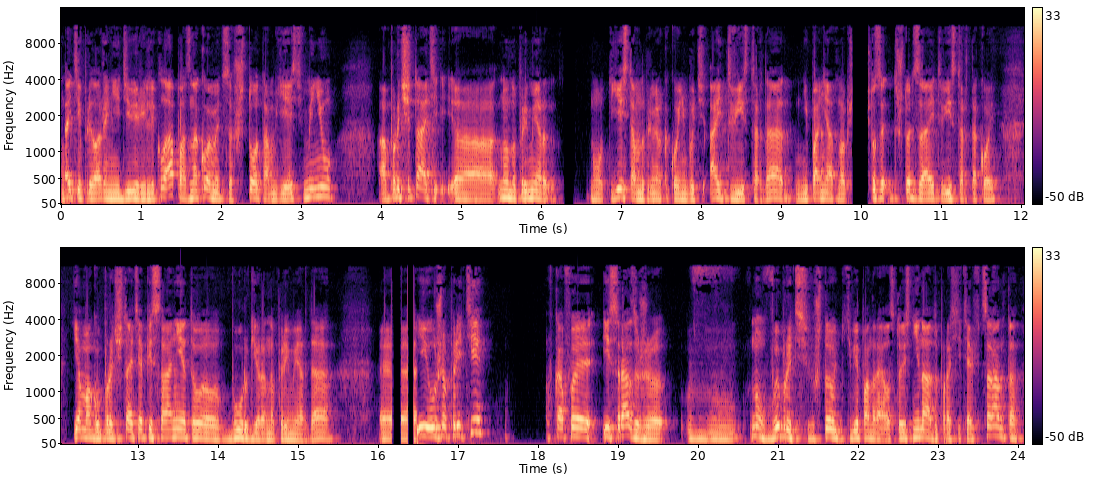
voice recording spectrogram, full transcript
найти приложение Delivery или Club, ознакомиться, что там есть в меню, а, прочитать, э, ну, например, ну, вот есть там, например, какой-нибудь iTwister, да, непонятно вообще, что, за, что это за iTwister такой. Я могу прочитать описание этого бургера, например, да, э, и уже прийти в кафе и сразу же ну, выбрать, что тебе понравилось. То есть не надо просить официанта,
